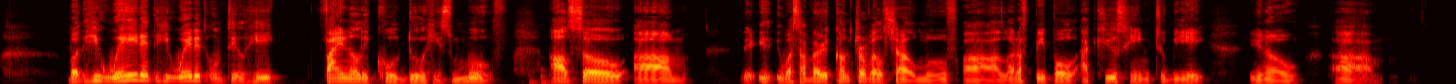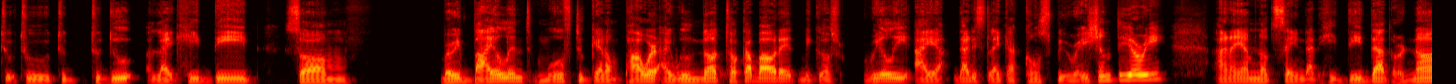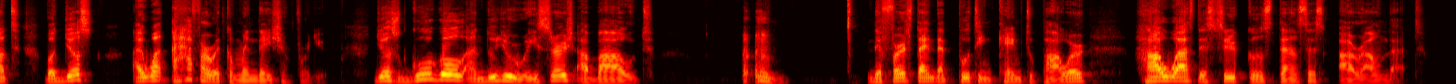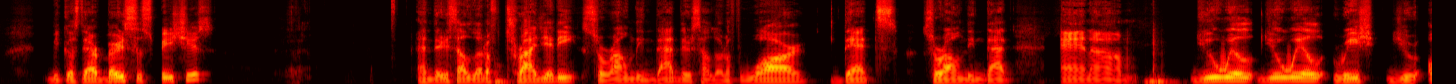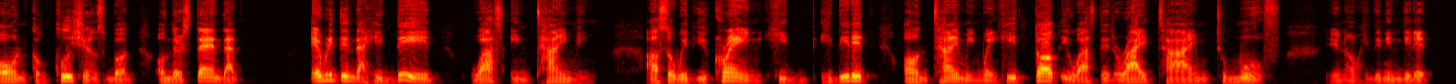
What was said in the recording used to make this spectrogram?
but he waited he waited until he finally could do his move. Also um it, it was a very controversial move. Uh, a lot of people accuse him to be you know um to to to to do like he did some very violent move to get on power. I will not talk about it because really i uh, that is like a conspiration theory and i am not saying that he did that or not but just i want i have a recommendation for you. Just google and do your research about the first time that putin came to power how was the circumstances around that? Because they are very suspicious. And there is a lot of tragedy surrounding that. There's a lot of war deaths surrounding that. And um, you will you will reach your own conclusions but understand that everything that he did was in timing. Also with ukraine he he did it on timing when he thought it was the right time to move you know he didn't did it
